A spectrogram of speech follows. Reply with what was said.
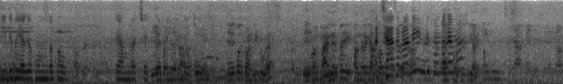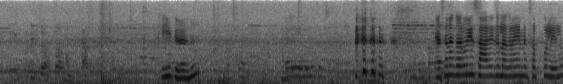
दीदी भैया के फ़ोन का का- कैमरा चेक कर रही है देखिए। ये तो 22 है। एक फाइनेंस पे एक 15 के आसपास अच्छा है सपना दी इनके फ़ोन का कैमरा? ठीक है ना? ऐसा ना करो ये सारे जो लग रहे हैं ना सबको ले लो।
